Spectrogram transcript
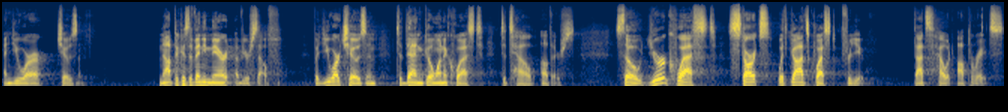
and you are chosen. Not because of any merit of yourself, but you are chosen to then go on a quest to tell others. So your quest starts with God's quest for you. That's how it operates.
